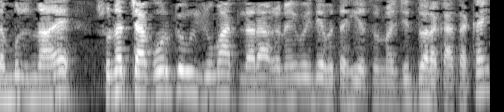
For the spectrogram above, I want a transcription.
د مزنه سنت چاکور کې جمعات لراغ نه وي د تحیت المسجد دوه رکعاته کوي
